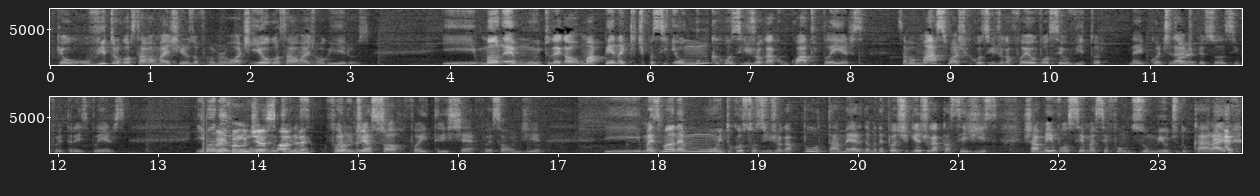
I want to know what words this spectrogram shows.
porque o, o Vitor gostava mais de Heroes of Hammerwatch e eu gostava mais de Rogue Heroes. E, mano, é muito legal. Uma pena que, tipo assim, eu nunca consegui jogar com quatro players. Sabe, o máximo acho que eu consegui jogar foi eu, você e o Vitor, né? Quantidade Foi. de pessoas assim, foi três players. E, mano, Foi- é foi um muito, dia muito só, né? engraçado. Foi Só num dia só, foi triste, é, foi só um dia. E, mas, mano, é muito gostosinho jogar. Puta merda, mano. Depois eu cheguei a jogar com a Segis, chamei você, mas você foi um desumilde do caralho.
